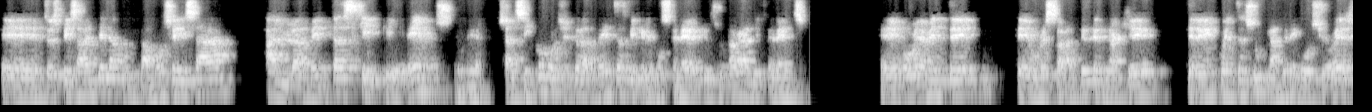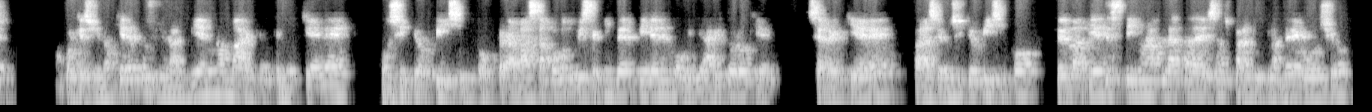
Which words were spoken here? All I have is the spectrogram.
Eh, entonces, precisamente le apuntamos esa a las ventas que queremos tener, o sea, el 5% de las ventas que queremos tener, que es una gran diferencia. Eh, obviamente, un restaurante tendrá que tener en cuenta en su plan de negocio eso, porque si uno quiere posicionar bien una marca que no tiene un sitio físico, pero además tampoco tuviste que invertir en el mobiliario y todo lo que se requiere para hacer un sitio físico, pues más bien destina una plata de esas para tu plan de negocio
